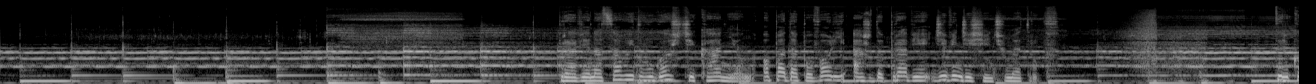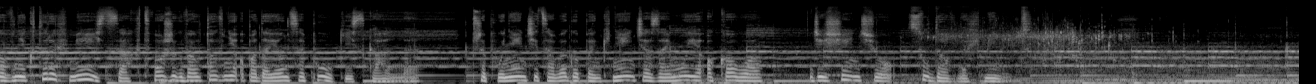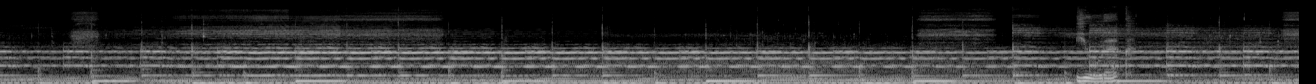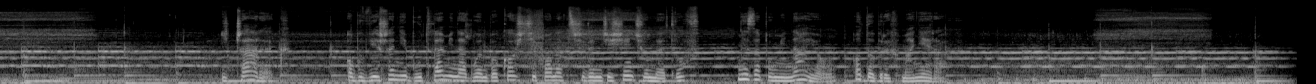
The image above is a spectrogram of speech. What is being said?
Prawie na całej długości kanion opada powoli aż do prawie 90 metrów. Tylko w niektórych miejscach tworzy gwałtownie opadające półki skalne. Przepłynięcie całego pęknięcia zajmuje około 10 cudownych minut. Jurek i Czarek, obwieszeni butlami na głębokości ponad 70 metrów, nie zapominają o dobrych manierach.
